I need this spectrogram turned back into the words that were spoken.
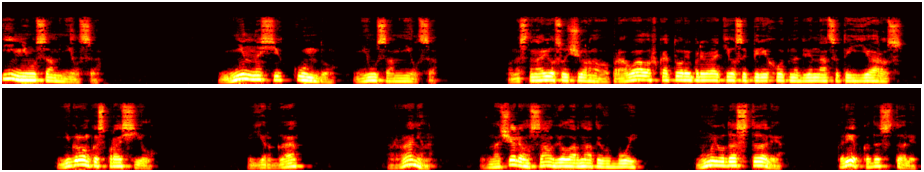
И не усомнился. Ни на секунду не усомнился. Он остановился у черного провала, в который превратился переход на двенадцатый ярус, и негромко спросил. «Ерга?» «Ранен?» Вначале он сам вел орнаты в бой, но мы его достали, крепко достали.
